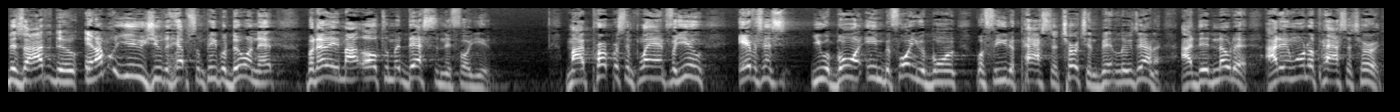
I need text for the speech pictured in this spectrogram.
desire to do, and I'm going to use you to help some people doing that, but that ain't my ultimate destiny for you. My purpose and plan for you, ever since you were born, even before you were born, was for you to pastor a church in Benton, Louisiana. I didn't know that. I didn't want to pastor a church.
